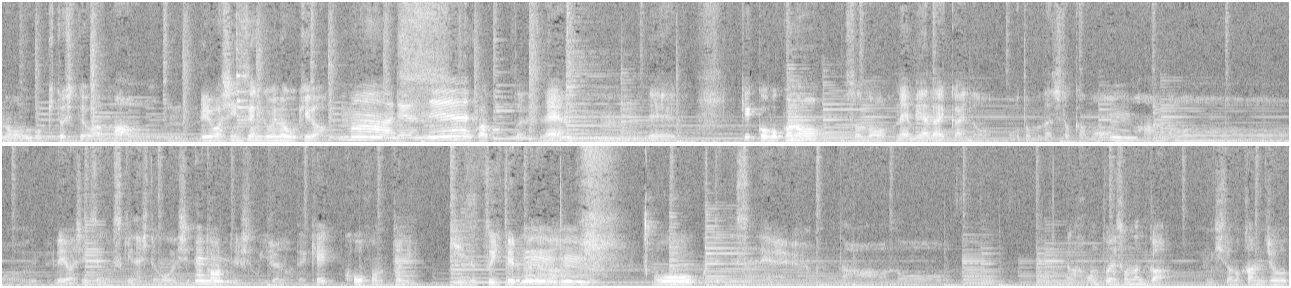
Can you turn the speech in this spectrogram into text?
の動きとしてはまあ令和新選組の動きがまああれすねご。かったですね。ううんん、で結構僕のそのね宮台会のお友達とかも、うんあの令和新選組好きな人が多いし関わってる人もいるので、結構本当に傷ついてるうんう方がん。多くてですね、あのだから本当にそのなんか人の感情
